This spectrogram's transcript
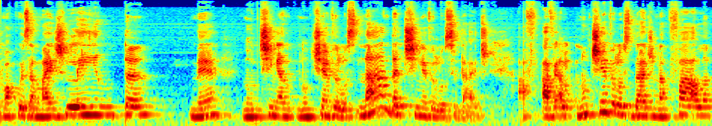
uma coisa mais lenta, né? Não tinha, não tinha velocidade, nada tinha velocidade. A, a, não tinha velocidade na fala,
